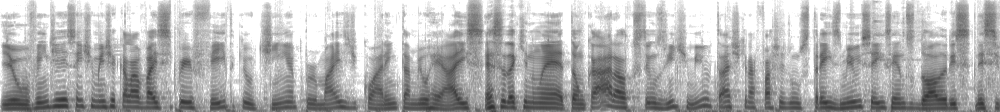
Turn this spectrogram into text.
eu vendi recentemente aquela Vice perfeita que eu tinha por mais de 40 mil reais. Essa daqui não é tão cara, ela custa uns 20 mil, tá? Acho que na faixa de uns 3.600 dólares nesse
